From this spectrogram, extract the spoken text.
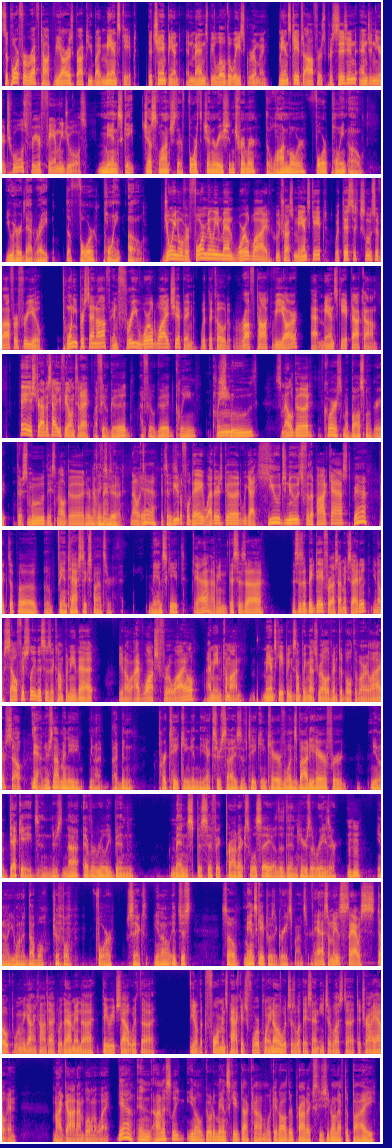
Support for Ruff Talk VR is brought to you by Manscaped, the champion in men's below the waist grooming. Manscaped offers precision engineered tools for your family jewels. Manscaped just launched their fourth generation trimmer, the Lawnmower 4.0. You heard that right, the 4.0. Join over 4 million men worldwide who trust Manscaped with this exclusive offer for you 20% off and free worldwide shipping with the code RuffTalkVR at manscaped.com. Hey, Stratus, how you feeling today? I feel good. I feel good, clean, Clean, smooth. smell good. Of course, my balls smell great. They're smooth. They smell good. Everything's good. No, it's Yeah, a it's a beautiful day. Weather's good. We got huge news for the podcast. Yeah, picked up a, a fantastic sponsor, Manscaped. Yeah, I mean this is a this is a big day for us. I'm excited. You know, selfishly, this is a company that you know I've watched for a while. I mean, come on, manscaping something that's relevant to both of our lives. So Yeah, and there's not many, you know, I've been partaking in the exercise of taking care of one's body hair for, you know, decades. And there's not ever really been men specific products, we'll say, other than here's a razor. Mhm. You know, you want a double, triple, four, six, you know, it just, so Manscaped was a great sponsor. yeah, so needless to say, I was stoked when we got in contact with them, and uh, they reached out with uh, you know, the performance package 4.0, which is what they sent each of us to to try out, and my God, I'm blown away. Yeah. And honestly, you know, go to manscaped.com, look at all their products because you don't have to buy,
